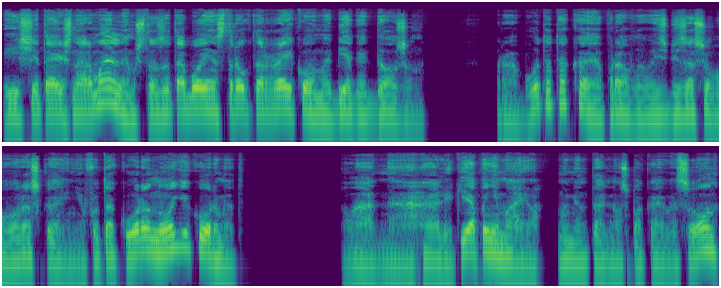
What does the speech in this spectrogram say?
«Ты считаешь нормальным, что за тобой инструктор райкома бегать должен?» Работа такая, оправдываясь без особого раскаяния. Фотокора ноги кормят. «Ладно, Алик, я понимаю», — моментально успокаивается он,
